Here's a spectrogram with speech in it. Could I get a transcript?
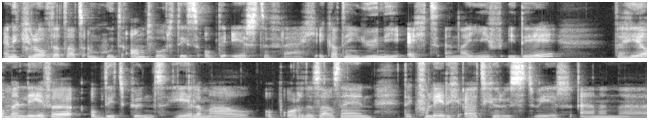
En ik geloof dat dat een goed antwoord is op de eerste vraag. Ik had in juni echt een naïef idee dat heel mijn leven op dit punt helemaal op orde zou zijn, dat ik volledig uitgerust weer aan een, uh,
